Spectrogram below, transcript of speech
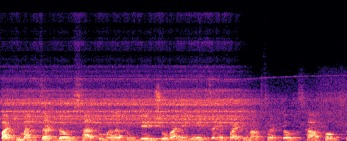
पाठीमागचा टक्स हा तुम्हाला तुमच्या हिशोबाने घ्यायचा आहे. पाठीमागचा टक्स हा फक्त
